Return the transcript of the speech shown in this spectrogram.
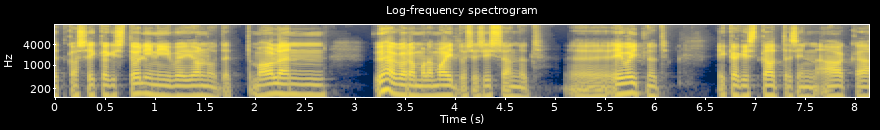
et kas see ikkagist oli nii või ei olnud, et ma olen, ühe korra ma olen vaidluse sisse andnud, ei võitnud, ikkagist kaotasin, aga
